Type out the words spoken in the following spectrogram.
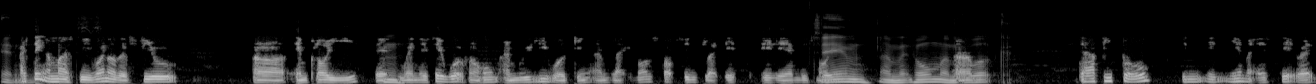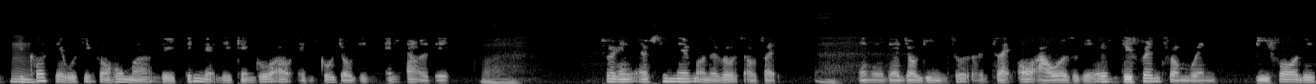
and I think I must be one of the few uh, employees that Mm. when they say work from home, I'm really working. I'm like non-stop since like 8, 8 a.m. this morning. same. I'm at home. I'm at Um, work. There are people in, in near my estate, right? Hmm. Because they're working from home, uh, they think that they can go out and go jogging any time of the day. Wow. So I can, I've seen them on the roads outside, and they're, they're jogging. So it's like all hours. Okay, it's different from when before this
